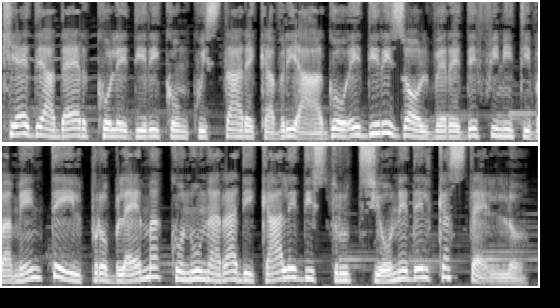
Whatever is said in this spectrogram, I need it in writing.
chiede ad Ercole di riconquistare Cavriago e di risolvere definitivamente il problema con una radicale distruzione del castello.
